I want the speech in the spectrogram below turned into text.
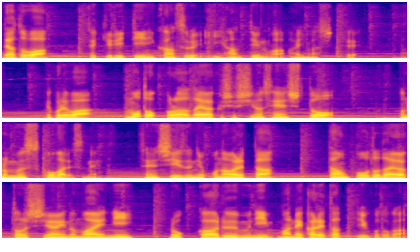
で、あとは、セキュリティに関する違反っていうのがありまして、でこれは元コロラド大学出身の選手と、その息子がですね、先シーズンに行われたスタンフォード大学との試合の前に、ロッカールームに招かれたっていうことが、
